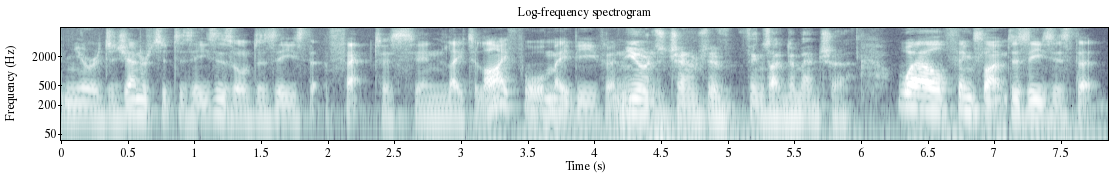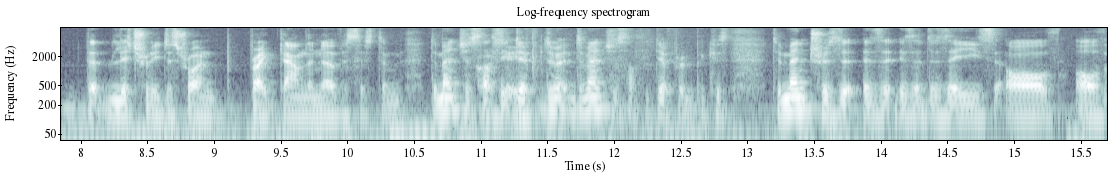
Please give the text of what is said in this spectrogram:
neurodegenerative diseases or disease that affect us in later life, or maybe even Neurodegenerative things like dementia. Well, things like diseases that, that literally destroy and break down the nervous system. Dementia is slightly different. Dementia is slightly different because dementia is a, is, is a disease of of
